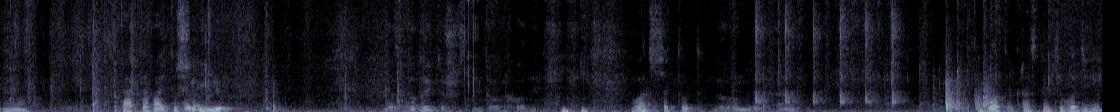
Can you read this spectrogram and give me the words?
Ну. Так, давай туши. Олію. Бо з водою то щось не то виходить. От ще тут. Добре, так. От якраз на ті во дві.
